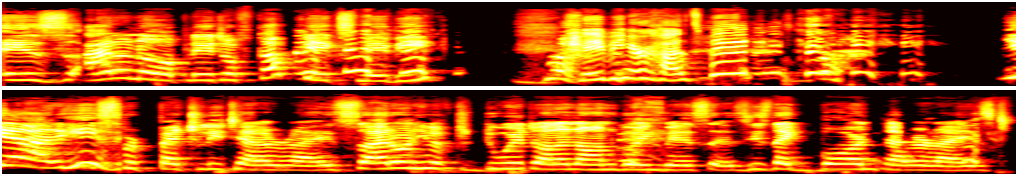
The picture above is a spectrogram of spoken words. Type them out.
is, I don't know, a plate of cupcakes, maybe. maybe your husband? yeah, he's perpetually terrorized. So I don't even have to do it on an ongoing basis. He's like born terrorized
